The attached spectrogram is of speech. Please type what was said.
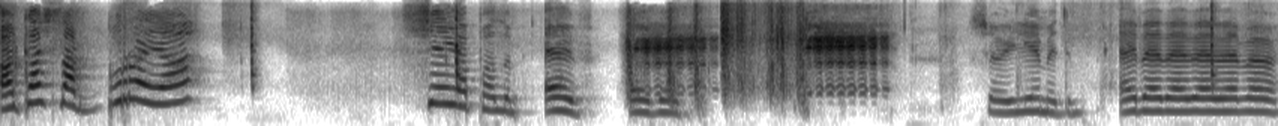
Arkadaşlar buraya şey yapalım ev ev ev. Söyleyemedim. Ev ev ev ev.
